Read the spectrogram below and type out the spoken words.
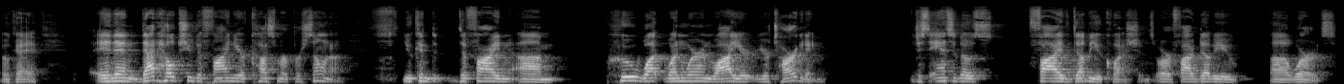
okay, and then that helps you define your customer persona. You can define um, who, what, when, where, and why you're, you're targeting. You just answer those five W questions or five W uh, words.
